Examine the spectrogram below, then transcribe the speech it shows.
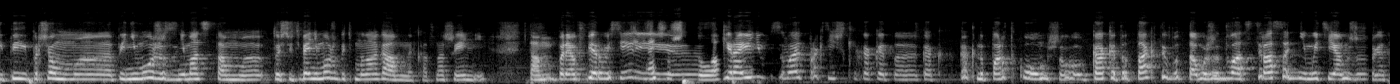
и ты, причем э, ты не можешь заниматься там, э, то есть у тебя не может быть моногамных отношений. Там прям в первой серии Значит, э, что? героиню вызывают практически как это, как, как на портком, что как это так, ты вот там уже 20 раз одним и тем же,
